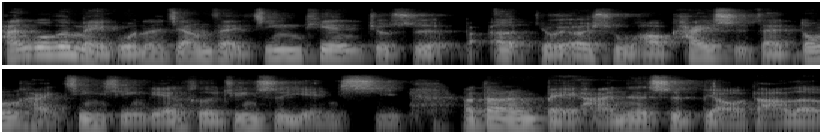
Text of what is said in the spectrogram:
韩国跟美国呢，将在今天，就是二九月二十五号开始，在东海进行联合军事演习。那当然，北韩呢是表达了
